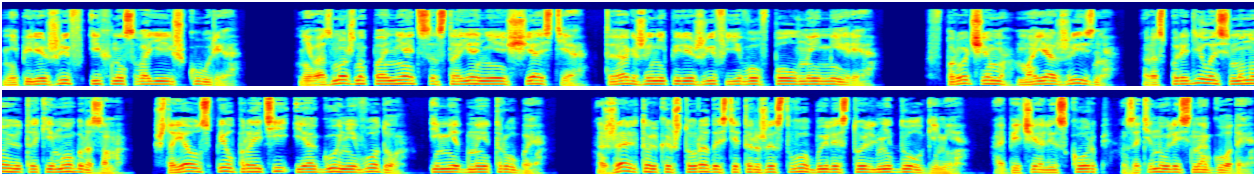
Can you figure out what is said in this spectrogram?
не пережив их на своей шкуре. Невозможно понять состояние счастья, также не пережив его в полной мере. Впрочем, моя жизнь распорядилась мною таким образом, что я успел пройти и огонь, и воду, и медные трубы. Жаль только, что радость и торжество были столь недолгими, а печаль и скорбь затянулись на годы.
